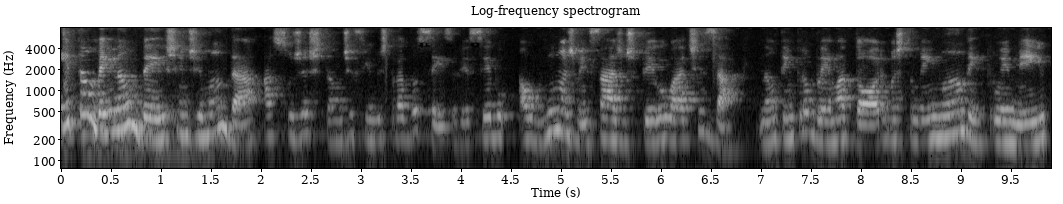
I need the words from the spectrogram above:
E também não deixem de mandar a sugestão de filmes para vocês. Eu recebo algumas mensagens pelo WhatsApp. Não tem problema, adoro, mas também mandem para o e-mail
